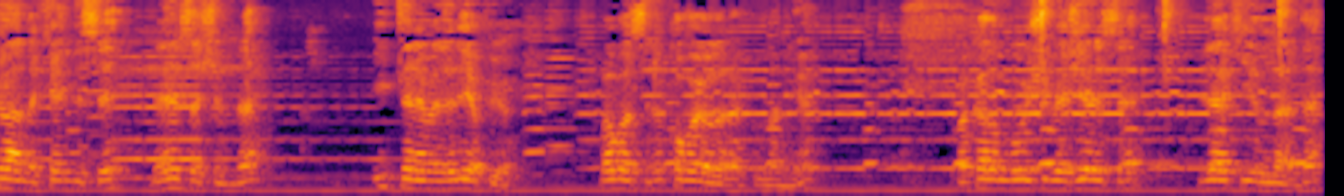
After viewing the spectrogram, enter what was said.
Şu anda kendisi benim saçımda ilk denemeleri yapıyor. Babasını kobay olarak kullanıyor. Bakalım bu işi becerirse ileriki yıllarda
